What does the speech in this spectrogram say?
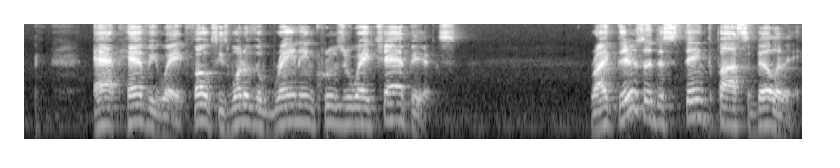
at heavyweight. Folks, he's one of the reigning cruiserweight champions. Right? There's a distinct possibility.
